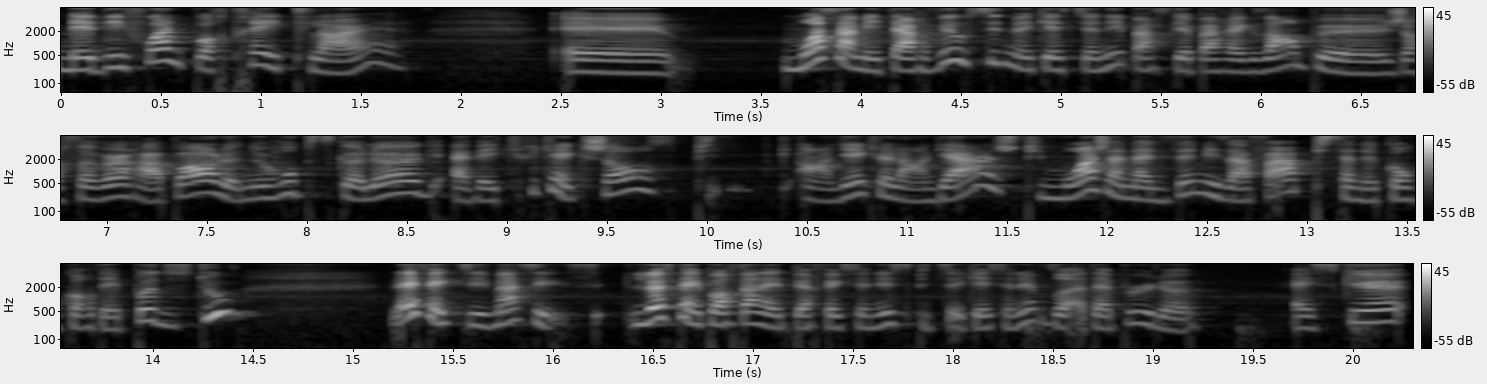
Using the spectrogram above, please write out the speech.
mais des fois, le portrait est clair. Euh, moi, ça m'est arrivé aussi de me questionner parce que, par exemple, euh, je recevais un rapport, le neuropsychologue avait écrit quelque chose puis, en lien avec le langage, puis moi, j'analysais mes affaires, puis ça ne concordait pas du tout. Là, effectivement, c'est, là, c'est important d'être perfectionniste puis de se questionner pour dire, attends un peu, là, est-ce que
